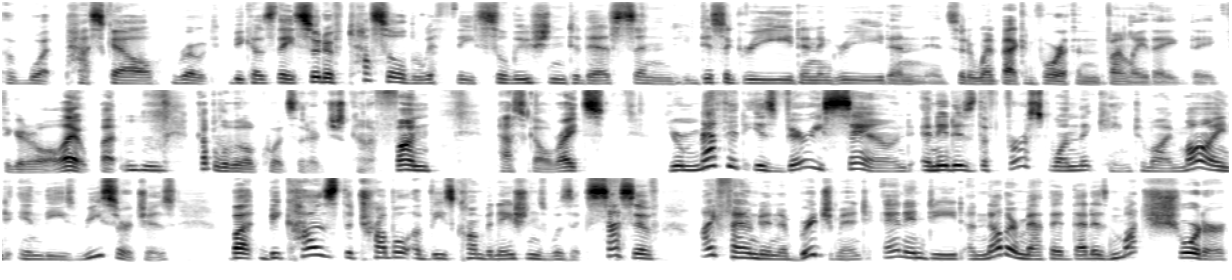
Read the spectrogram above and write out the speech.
of what Pascal wrote because they sort of tussled with the solution to this and he disagreed and agreed and it sort of went back and forth and finally they they figured it all out. But mm -hmm. a couple of little quotes that are just kind of fun. Pascal writes, your method is very sound and it is the first one that came to my mind in these researches, but because the trouble of these combinations was excessive, I found an abridgment and indeed another method that is much shorter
